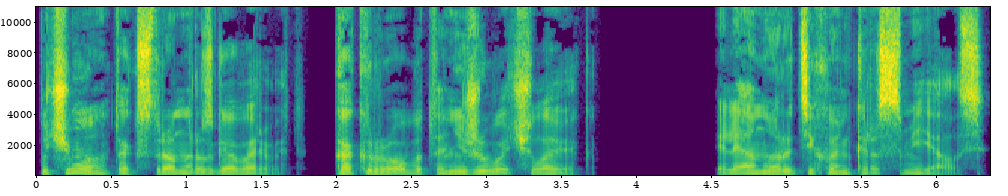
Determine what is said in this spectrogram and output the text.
«Почему она так странно разговаривает? Как робот, а не живой человек». Элеонора тихонько рассмеялась.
